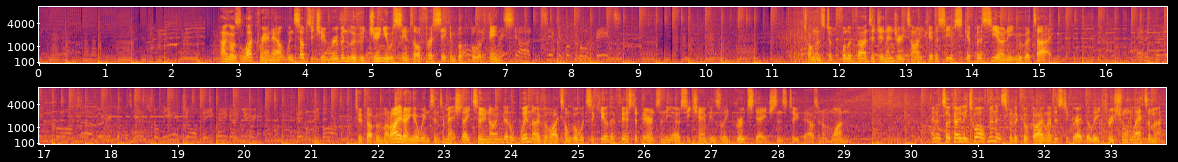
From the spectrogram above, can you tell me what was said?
Pago's luck ran out when substitute Ruben Luva Jr. was sent off for a second bookable offence. Tongans took full advantage in injury time courtesy of skipper Sione Uhatai. Tupapa Maraerenga went into match day 2 knowing that a win over Veitongo would secure their first appearance in the OC Champions League group stage since 2001. And it took only 12 minutes for the Cook Islanders to grab the lead through Sean Latimer.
